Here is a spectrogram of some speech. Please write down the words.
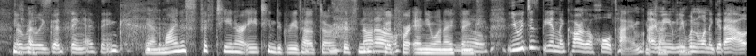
a really good thing, I think. Yeah, minus 15 or 18 degrees outdoors. It's not No. good for anyone, I think. No, you would just be in the car the whole time. I mean, you wouldn't want to get out.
